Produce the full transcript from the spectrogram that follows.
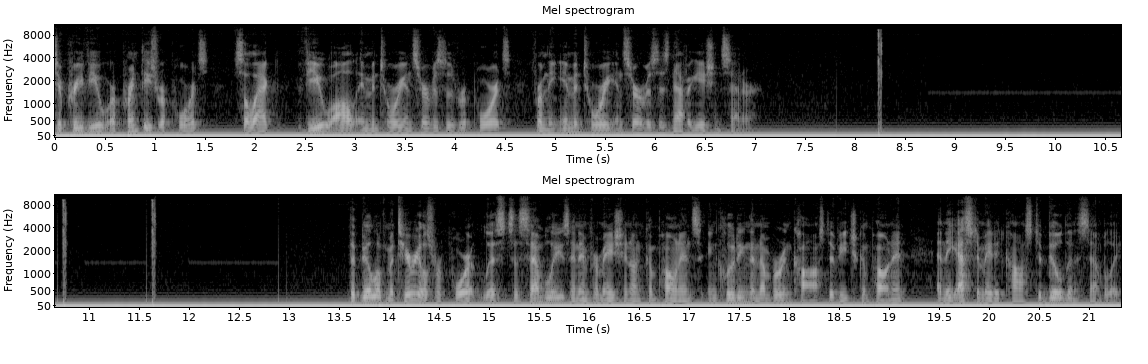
To preview or print these reports, select View All Inventory and Services Reports from the Inventory and Services Navigation Center. The Bill of Materials report lists assemblies and information on components including the number and cost of each component and the estimated cost to build an assembly.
